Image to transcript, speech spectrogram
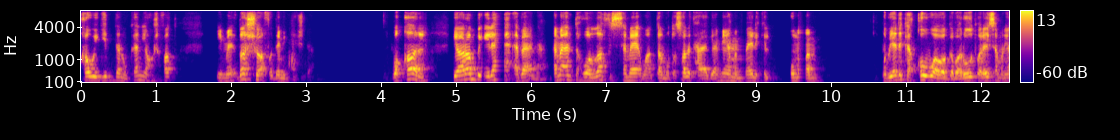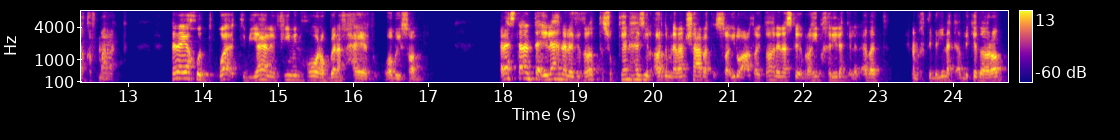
قوي جدا وكان يهوشافاط ما يقدرش يقف قدام الجيش ده. وقال يا رب إله ابائنا أما أنت هو الله في السماء وأنت المتسلط على جميع ممالك الأمم وبيدك قوة وجبروت وليس من يقف معك. ابتدى ياخد وقت بيعلن فيه مين هو ربنا في حياته وهو بيصلي. ألست أنت إلهنا الذي طردت سكان هذه الأرض من أمام شعبك إسرائيل وأعطيتها لنسل إبراهيم خليلك إلى الأبد؟ إحنا مختبرينك قبل كده يا رب.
